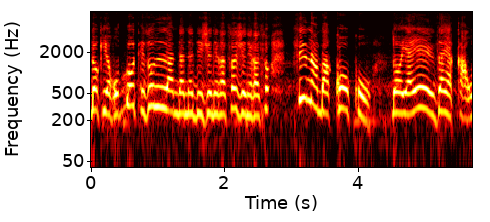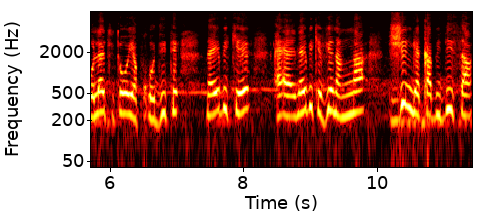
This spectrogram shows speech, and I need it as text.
Donc ya kobota ezolandana de génération. Génération ntina bakoko donc ya ye eza ya carolette to ya produit te nayebi ke eh, nayebi ke vie na nga jinge kabidisa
